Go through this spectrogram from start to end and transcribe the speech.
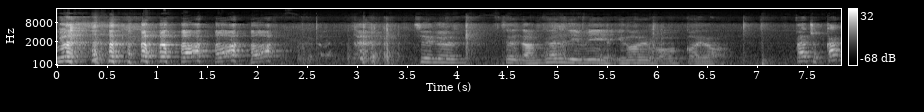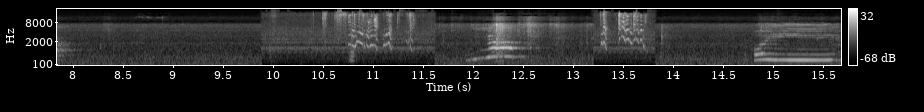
지금 제 남편님이 이거를 먹을 거예요. 따줄까? 이야! 호이!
